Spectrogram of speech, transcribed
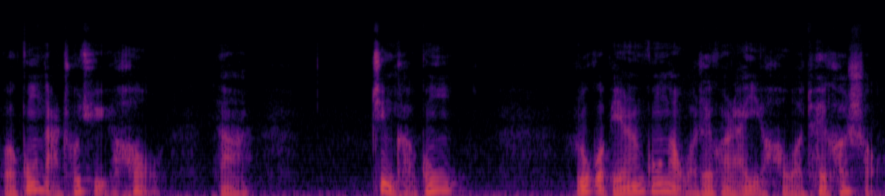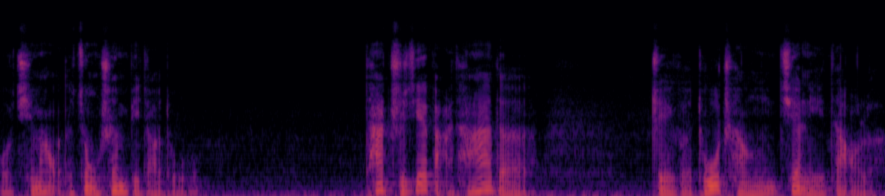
我攻打出去以后啊，进可攻。如果别人攻到我这块来以后，我退可守，起码我的纵深比较多。”他直接把他的这个都城建立到了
